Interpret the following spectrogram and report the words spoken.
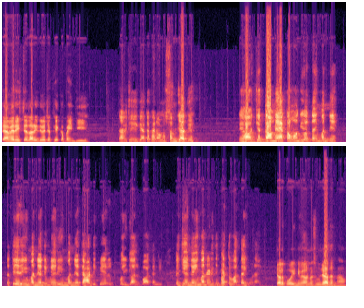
ਤੇ ਐਵੇਂ ਰਿਸ਼ਤੇਦਾਰੀ ਦੇ ਵਿੱਚ ਫਿੱਕ ਪੈਂਦੀ ਹੈ ਚੱਲ ਠੀਕ ਹੈ ਤੇ ਫਿਰ ਉਹਨੂੰ ਸਮਝਾ ਦੇ। ਤੇ ਹਾਂ ਜਿੱਦਾਂ ਮੈਂ ਕਵਾਂਗੀ ਉਦਾਂ ਹੀ ਮੰਨੇ। ਤੇ ਤੇਰੀ ਵੀ ਮੰਨੇ ਤੇ ਮੇਰੀ ਵੀ ਮੰਨੇ ਤੇ ਸਾਡੀ ਫੇਰ ਕੋਈ ਗੱਲਬਾਤ ਨਹੀਂ। ਤੇ ਜੇ ਨਹੀਂ ਮੰਨਣੀ ਤੇ ਫਿਰ ਤਾਂ ਵਾਧਾ ਹੀ ਹੋਣਾ ਹੈ ਚੱਲ ਕੋਈ ਨਹੀਂ ਮੈਂ ਉਹਨੂੰ ਸਮਝਾ ਦਿੰਦਾ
